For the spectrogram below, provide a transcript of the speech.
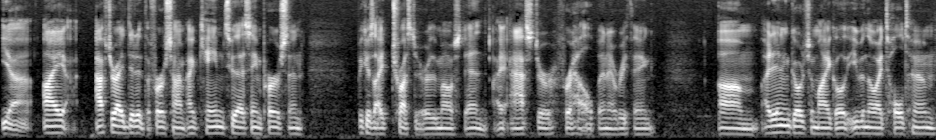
yeah, I, after I did it the first time, I came to that same person because I trusted her the most and I asked her for help and everything. Um, I didn't go to Michael even though I told him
